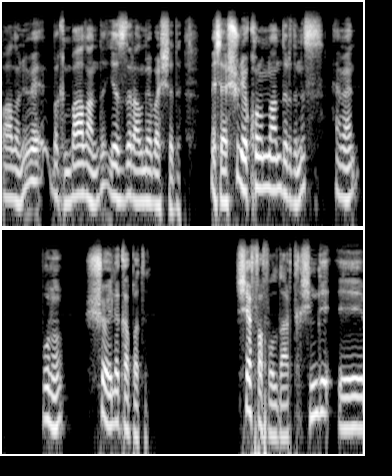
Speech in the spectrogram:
Bağlanıyor ve bakın bağlandı. Yazılar almaya başladı. Mesela şuraya konumlandırdınız. Hemen bunu şöyle kapatın. şeffaf oldu artık. Şimdi e,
